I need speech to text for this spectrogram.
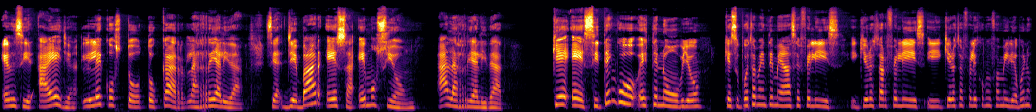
Es decir, a ella le costó tocar la realidad, o sea, llevar esa emoción a la realidad. ¿Qué es? Si tengo este novio que supuestamente me hace feliz y quiero estar feliz y quiero estar feliz con mi familia, bueno,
